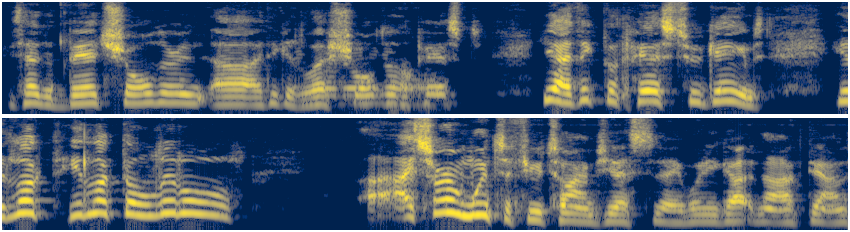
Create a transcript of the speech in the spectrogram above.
He's had a bad shoulder, and uh, I think his left shoulder the past. Yeah, I think the past two games, he looked he looked a little. I saw him wince a few times yesterday when he got knocked down,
